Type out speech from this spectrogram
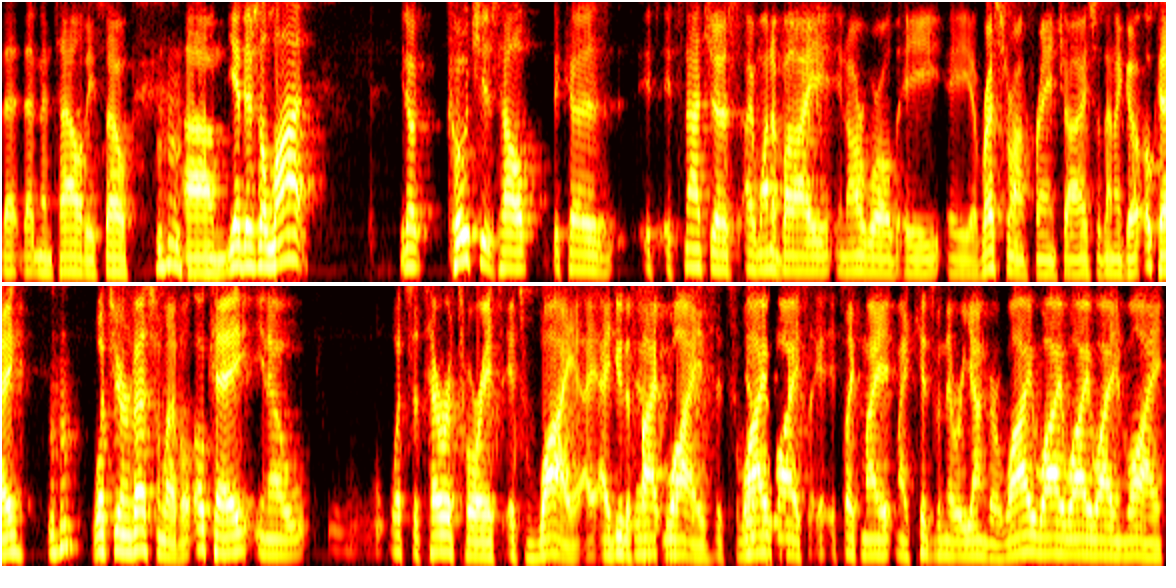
that that mentality. So mm-hmm. um, yeah, there's a lot. You know, coaches help because it's it's not just I want to buy in our world a, a, a restaurant franchise. So then I go, okay, mm-hmm. what's your investment level? Okay, you know, what's the territory? It's it's why I, I do the yeah. five whys. It's why yeah. why. It's it's like my my kids when they were younger. Why why why why and why?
